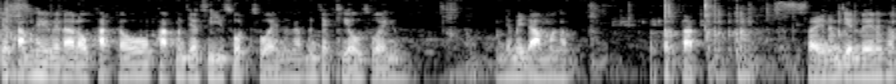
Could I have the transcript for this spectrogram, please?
จะทำให้เวลาเราผัดแล้วผักมันจะสีสดสวยนะครับ มันจะเขียวสวยอยู่ มันจะไม่ดำอะครับ แล้วก็ตักใส่น้ำเย็นเลยนะครับ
